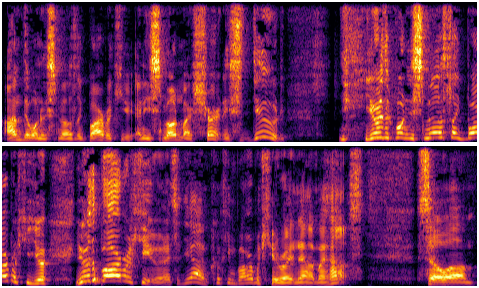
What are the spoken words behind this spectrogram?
I'm the one who smells like barbecue." And he smelled my shirt. And he said, "Dude." You're the one who smells like barbecue. You're you're the barbecue. And I said, Yeah, I'm cooking barbecue right now at my house. So um,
